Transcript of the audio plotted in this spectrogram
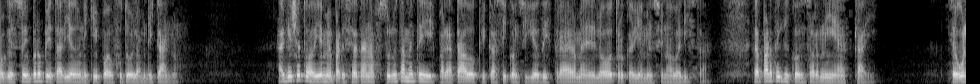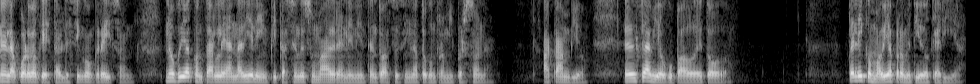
porque soy propietaria de un equipo de fútbol americano. Aquello todavía me parecía tan absolutamente disparatado que casi consiguió distraerme de lo otro que había mencionado Elisa, la parte que concernía a Sky. Según el acuerdo que establecí con Grayson, no podía contarle a nadie la implicación de su madre en el intento de asesinato contra mi persona. A cambio, él se había ocupado de todo. Tal y como había prometido que haría.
